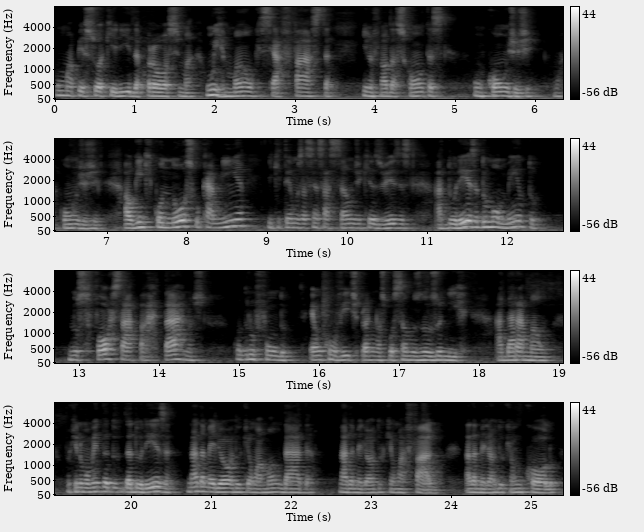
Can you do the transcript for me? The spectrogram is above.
uma pessoa querida, próxima, um irmão que se afasta e no final das contas, um cônjuge, uma cônjuge, alguém que conosco caminha e que temos a sensação de que às vezes a dureza do momento nos força a apartar-nos, quando no fundo é um convite para que nós possamos nos unir, a dar a mão, porque no momento da, da dureza, nada melhor do que uma mão dada, nada melhor do que um afago, nada melhor do que um colo,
